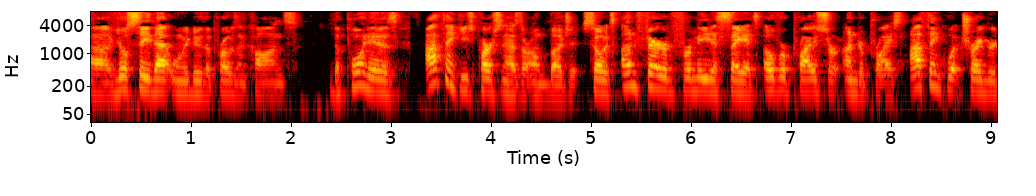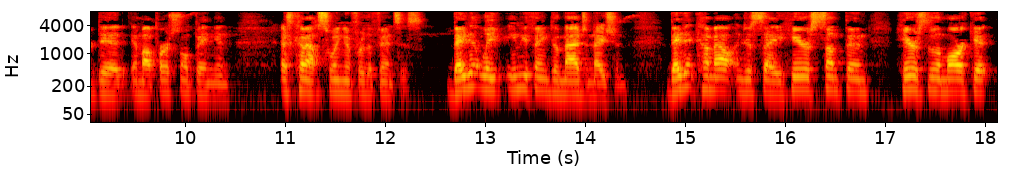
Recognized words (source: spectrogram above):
Uh, you'll see that when we do the pros and cons. The point is, I think each person has their own budget. So it's unfair for me to say it's overpriced or underpriced. I think what Traeger did, in my personal opinion, has come out swinging for the fences. They didn't leave anything to imagination. They didn't come out and just say, here's something, here's the market,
